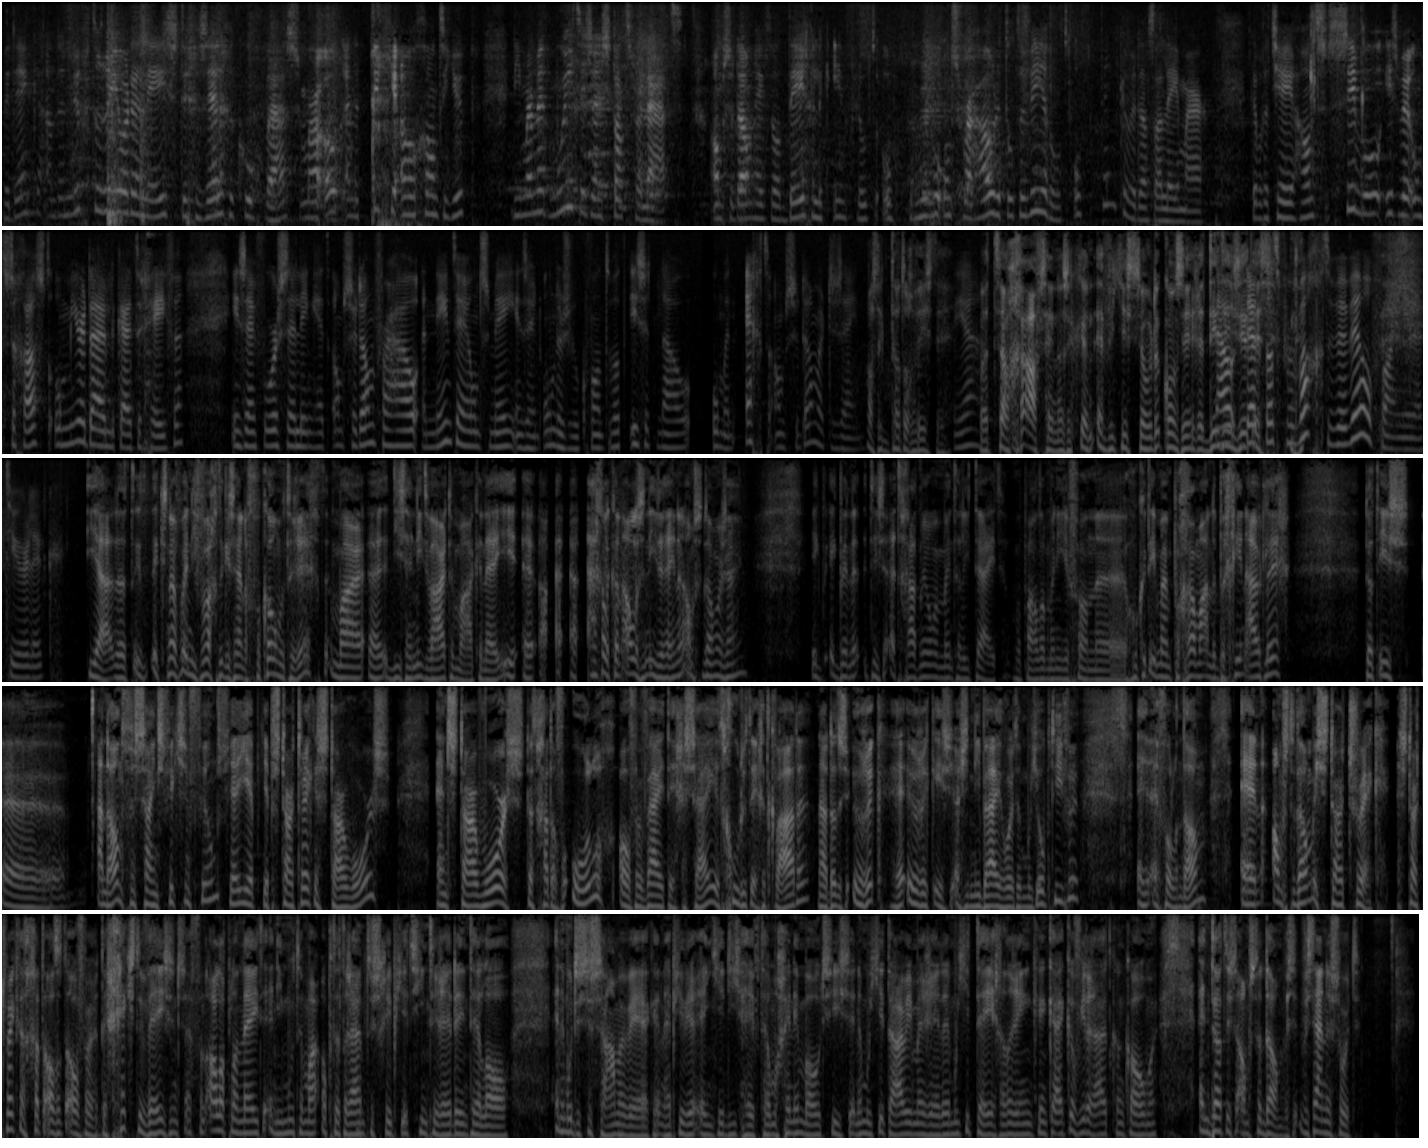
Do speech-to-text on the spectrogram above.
We denken aan de nuchtere Jordanees, de gezellige kroegbaas, maar ook aan de tikje arrogante jup die maar met moeite zijn stad verlaat. Amsterdam heeft wel degelijk invloed op hoe we ons verhouden tot de wereld. Of denken we dat alleen maar? Cabaretier Hans Sibbel is bij ons te gast om meer duidelijkheid te geven. In zijn voorstelling Het Amsterdam-verhaal neemt hij ons mee in zijn onderzoek. Want wat is het nou om een echte Amsterdammer te zijn? Als ik dat toch wist. Hè? Ja. Wat zou gaaf zijn als ik eventjes zo kon zeggen. Dit nou, is het. dat, dat verwachten we wel van je natuurlijk. Ja, dat, ik snap, en die verwachtingen zijn nog volkomen terecht. Maar eh, die zijn niet waar te maken. Nee, eh, eh, eigenlijk kan alles en iedereen een Amsterdammer zijn. Ik, ik ben, het, is, het gaat meer om een mentaliteit. Een bepaalde manier van hoe ik het in mijn programma aan het begin uitleg. Dat is aan de hand van science fiction films. Ja, je, hebt, je hebt Star Trek en Star Wars. En Star Wars, dat gaat over oorlog, over wij tegen zij, het goede tegen het kwade. Nou, dat is Urk. Hè. Urk is, als je niet bij hoort, dan moet je optieven. En, en Volendam. En Amsterdam is Star Trek. Star Trek, dat gaat altijd over de gekste wezens van alle planeten. En die moeten maar op dat ruimteschipje het zien te redden in het heelal. En dan moeten ze samenwerken. En dan heb je weer eentje, die heeft helemaal geen emoties. En dan moet je het daar weer mee redden. Dan moet je tegen drinken en kijken of je eruit kan komen. En dat is Amsterdam. We zijn een soort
